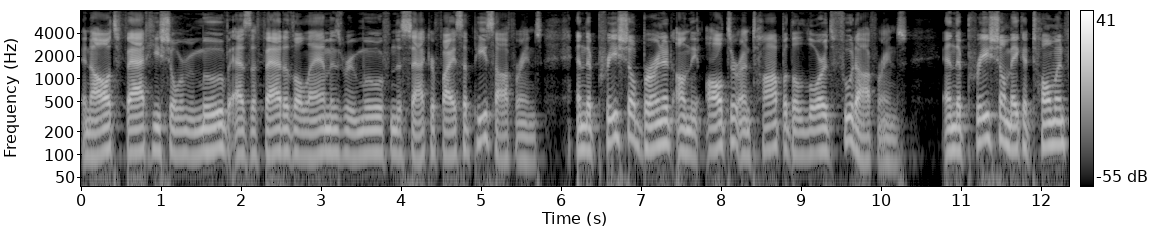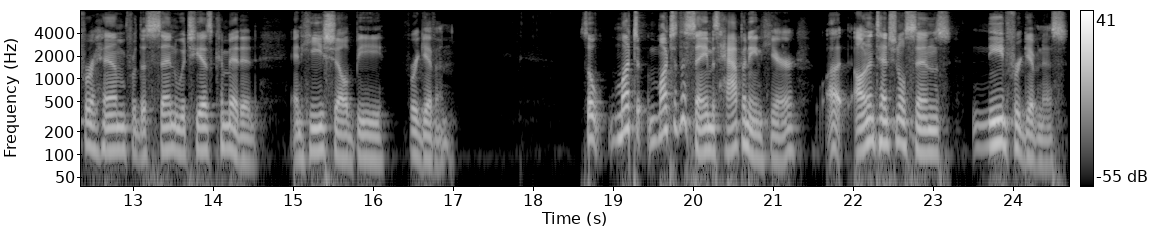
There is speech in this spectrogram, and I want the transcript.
And all its fat he shall remove, as the fat of the lamb is removed from the sacrifice of peace offerings. And the priest shall burn it on the altar on top of the Lord's food offerings. And the priest shall make atonement for him for the sin which he has committed, and he shall be forgiven. So much much of the same is happening here. Uh, unintentional sins need forgiveness,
